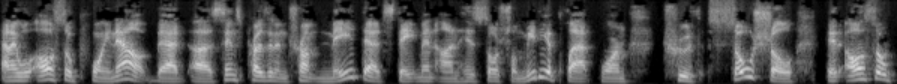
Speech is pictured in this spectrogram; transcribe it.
And I will also point out that uh, since President Trump made that statement on his social media platform, Truth Social, it also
